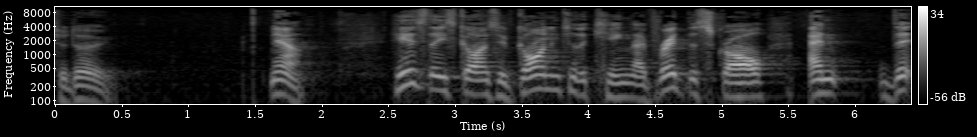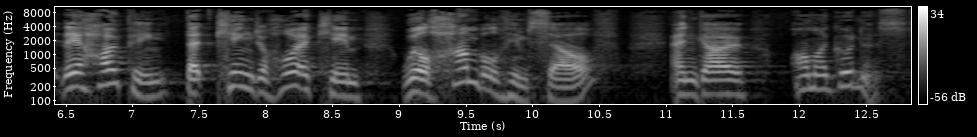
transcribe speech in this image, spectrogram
to do. Now, here's these guys who've gone into the king, they've read the scroll, and they're hoping that King Jehoiakim will humble himself and go, Oh my goodness,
